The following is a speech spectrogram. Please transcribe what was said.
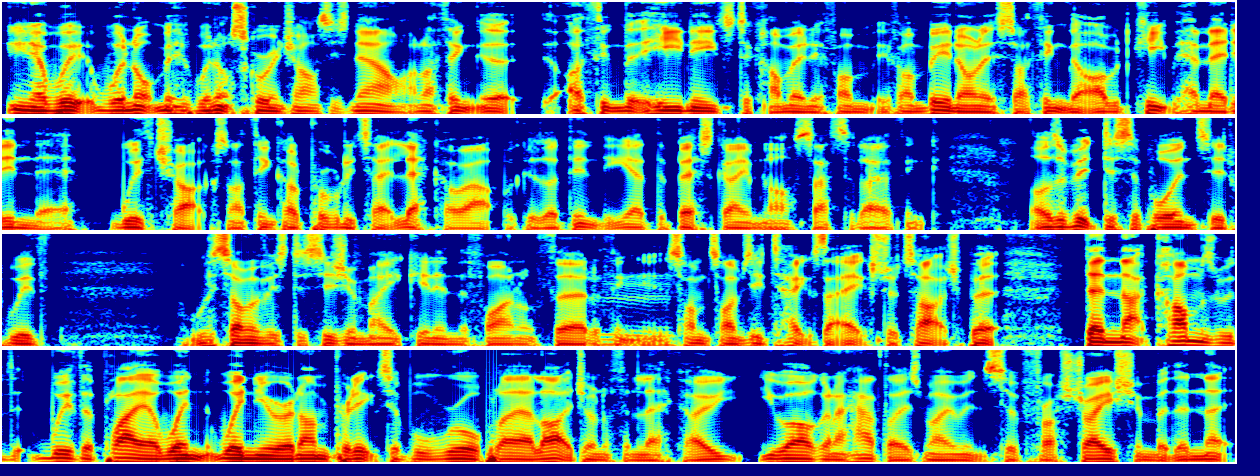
you know we're, we're not we're not scoring chances now. And I think that I think that he needs to come in. If I'm if I'm being honest, I think that I would keep Hemed in there with Chuks. And I think I'd probably take Leko out because I didn't think he had the best game last Saturday. I think I was a bit disappointed with with some of his decision making in the final third. I think mm. sometimes he takes that extra touch, but then that comes with with a player when when you're an unpredictable raw player like Jonathan Leko, you are going to have those moments of frustration. But then that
